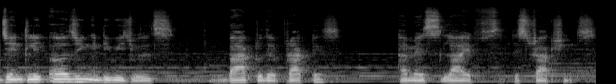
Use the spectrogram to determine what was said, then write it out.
gently urging individuals back to their practice amidst life's distractions.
